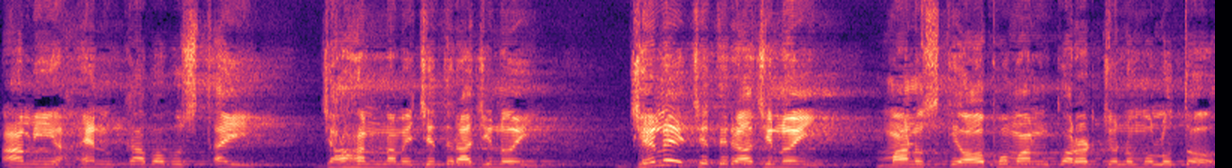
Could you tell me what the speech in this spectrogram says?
আমি হ্যান্ডকাপ অবস্থায় জাহান নামে যেতে রাজি নই। জেলে যেতে রাজি নই। মানুষকে অপমান করার জন্য মূলত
